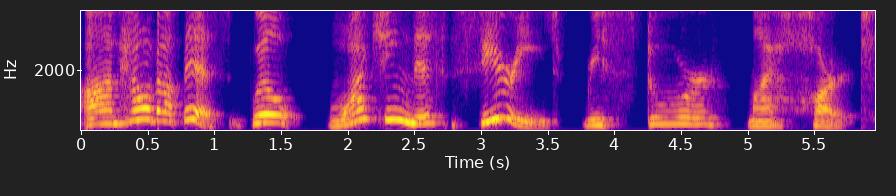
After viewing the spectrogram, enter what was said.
Um, how about this? Will watching this series restore my heart?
